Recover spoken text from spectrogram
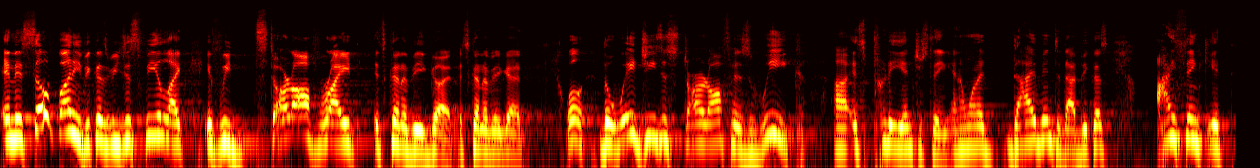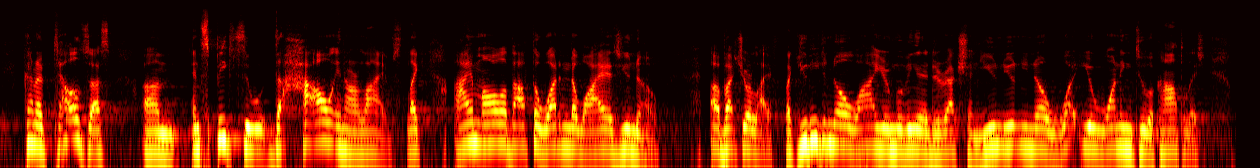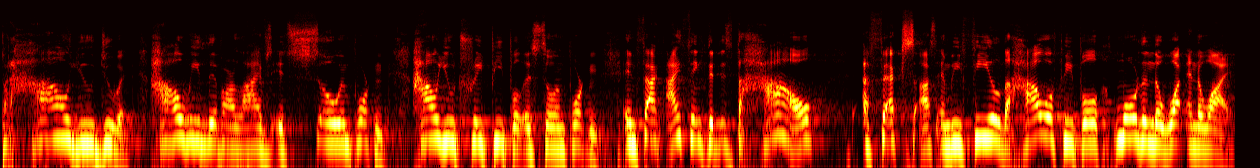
And it's so funny because we just feel like if we start off right, it's going to be good. It's going to be good. Well, the way Jesus started off his week uh, is pretty interesting. And I want to dive into that because I think it kind of tells us um, and speaks to the how in our lives. Like, I'm all about the what and the why, as you know about your life. Like you need to know why you're moving in a direction. You need to know what you're wanting to accomplish. But how you do it, how we live our lives is so important. How you treat people is so important. In fact, I think that it's the how affects us and we feel the how of people more than the what and the why.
